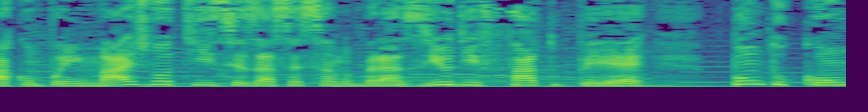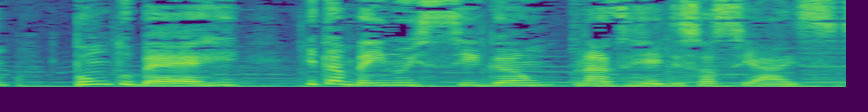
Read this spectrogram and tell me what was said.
Acompanhe mais notícias acessando brasildefatope.com.br e também nos sigam nas redes sociais.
